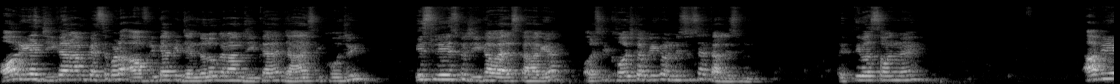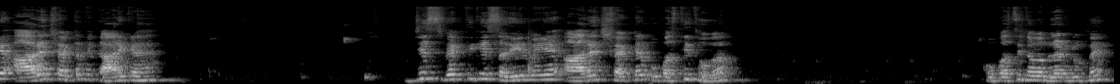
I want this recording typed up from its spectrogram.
और यह जीका नाम कैसे पड़ा? अफ्रीका के जंगलों का नाम जीका है, जहाँ इसकी खोज हुई। इसलिए इसको जीका वायरस कहा गया और इसकी खोज कब की उन्नीस में। इतनी बात समझ में अब ये आर एच फैक्टर का कार्य क्या है? जिस व्यक्ति के शरीर में ये आर एच फैक्टर उपस्थित होगा उपस्थित होगा ब्लड ग्रुप में,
